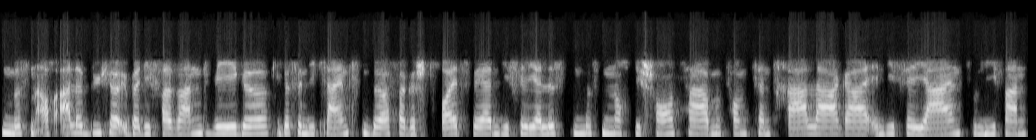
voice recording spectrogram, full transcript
müssen auch alle Bücher über die Versandwege bis in die kleinsten Dörfer gestreut werden. Die Filialisten müssen noch die Chance haben, vom Zentrallager in die Filialen zu liefern.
